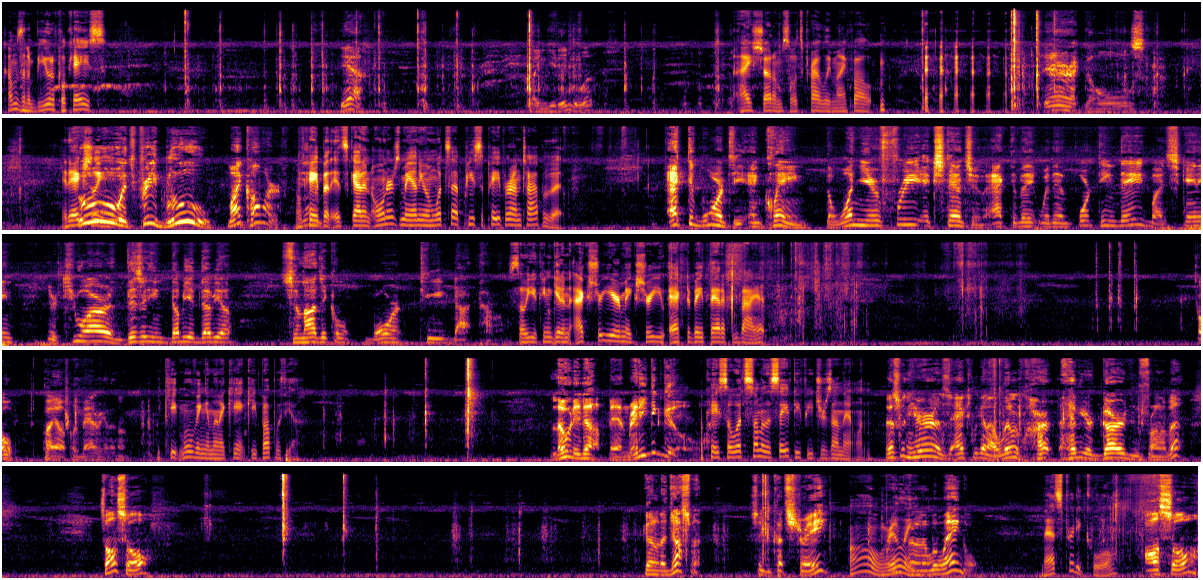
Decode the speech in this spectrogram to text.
Comes in a beautiful case. Yeah. If I can get into it. I shut them, so it's probably my fault. There it goes. It actually... Ooh, it's pretty blue. My color. Okay, Yeah. but it's got an owner's manual, and what's that piece of paper on top of it? Active warranty and claim the one year free extension. Activate within 14 days by scanning your QR and visiting www.synologicalwarranty.com. So you can get an extra year. Make sure you activate that if you buy it. Oh, probably ought to put a battery in it, huh? You keep moving, and then I can't keep up with you. Loaded up and ready to go. Okay, so what's some of the safety features on that one? This one here has actually got a little heart, heavier guard in front of it. It's also got an adjustment, so you can cut straight. Oh, really? at a little angle. That's pretty cool. Also,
